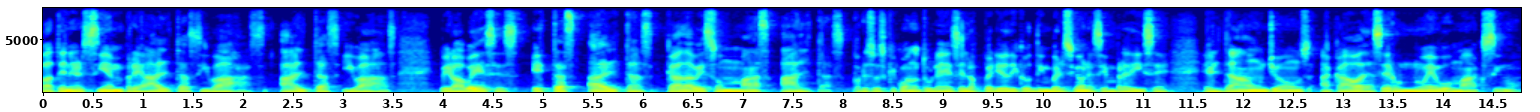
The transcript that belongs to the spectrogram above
Va a tener siempre altas y bajas, altas y bajas. Pero a veces estas altas cada vez son más altas. Por eso es que cuando tú lees en los periódicos de inversiones siempre dice el Dow Jones acaba de hacer un nuevo máximo.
